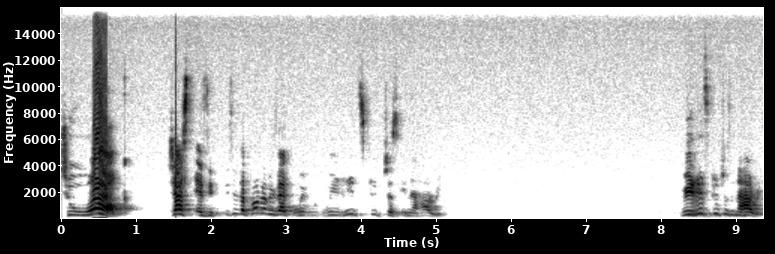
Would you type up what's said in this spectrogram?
to walk just as if. You see, the problem is that we, we read scriptures in a hurry. We read scriptures in a hurry.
